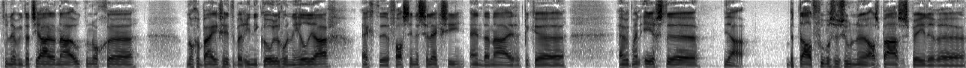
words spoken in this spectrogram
Toen heb ik dat jaar daarna ook nog, eh nog erbij gezeten bij Rini Kolen, gewoon een heel jaar. Echt eh, vast in de selectie. En daarna heb ik, eh, heb ik mijn eerste ja, betaald voetbalseizoen als basisspeler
